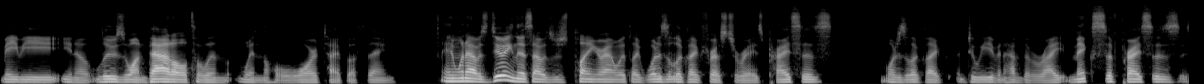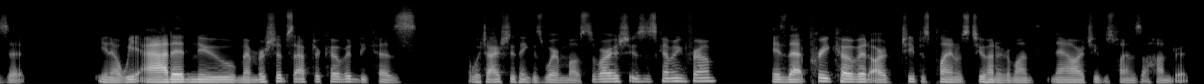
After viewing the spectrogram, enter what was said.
maybe you know lose one battle to win win the whole war type of thing. And when i was doing this i was just playing around with like what does it look like for us to raise prices? What does it look like? Do we even have the right mix of prices? Is it you know we added new memberships after covid because which i actually think is where most of our issues is coming from is that pre-covid our cheapest plan was 200 a month. Now our cheapest plan is 100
